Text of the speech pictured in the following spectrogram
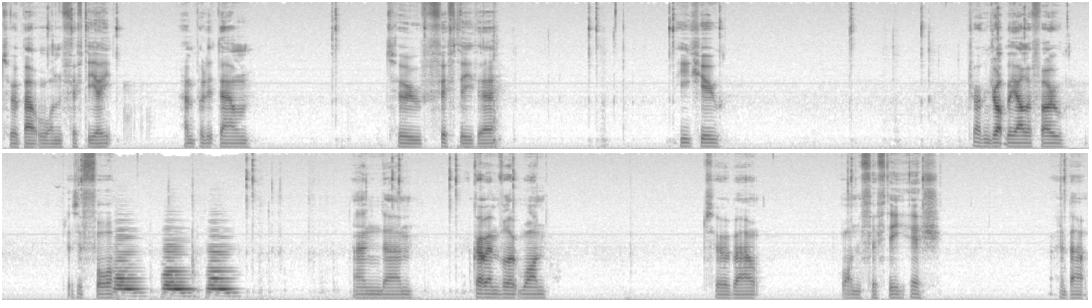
to about 158 and put it down to 50 there. EQ drag and drop the LFO there's a 4 and um, go envelope 1 to about 150-ish and about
